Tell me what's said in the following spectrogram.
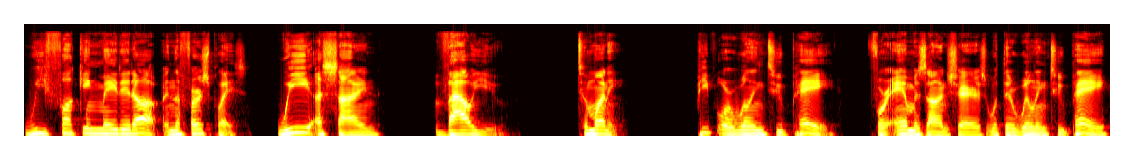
We fucking made it up in the first place. We assign value to money. People are willing to pay for Amazon shares what they're willing to pay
